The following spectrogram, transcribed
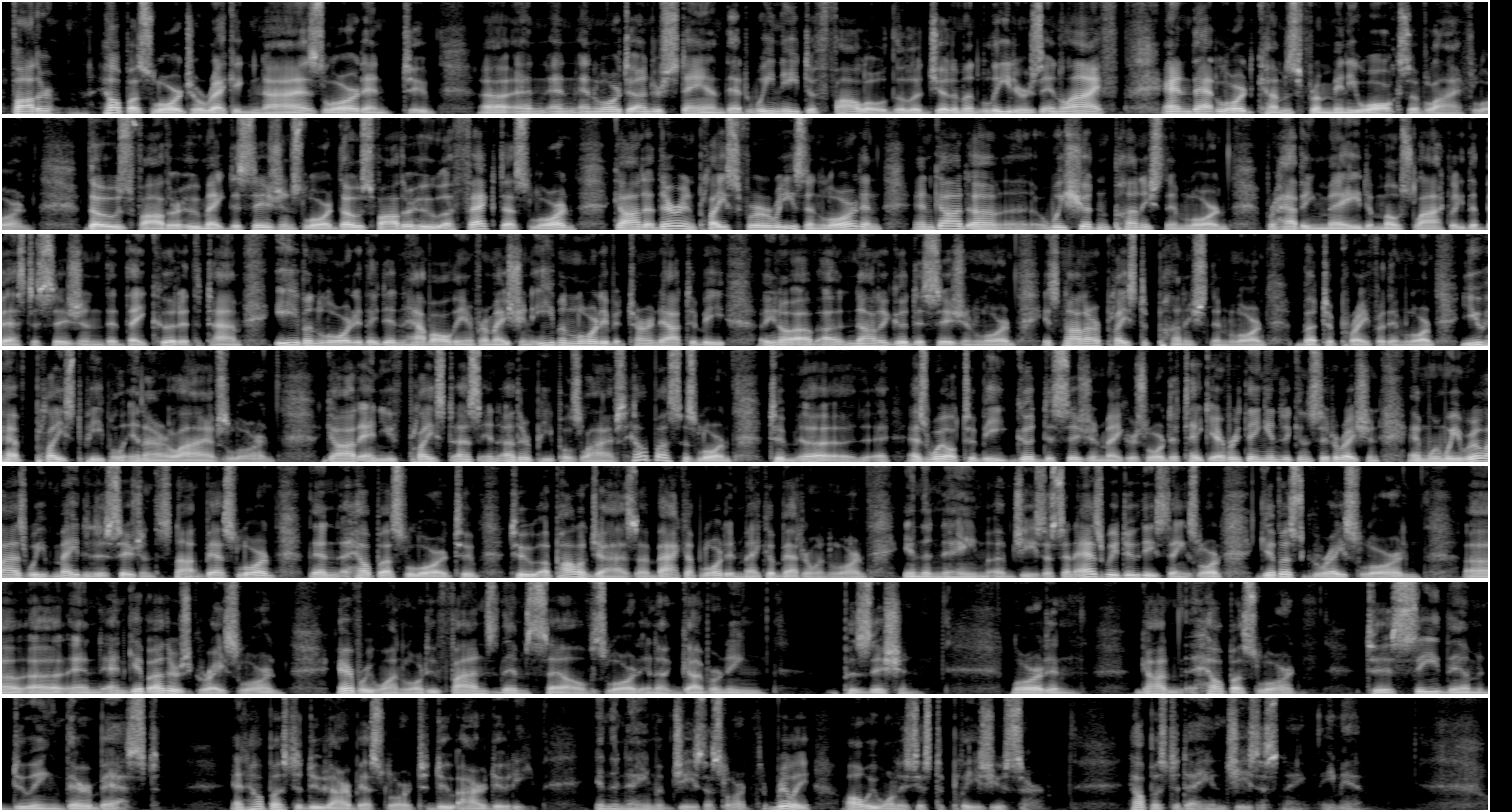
Father, help us, Lord, to recognize, Lord, and to uh, and, and and Lord, to understand that we need to follow the legitimate leaders in life, and that, Lord, comes from many walks of life, Lord. Those, Father, who make decisions, Lord. Those, Father, who affect us, Lord. God, they're in place for a reason, Lord, and and God, uh, we shouldn't punish them, Lord, for having made most likely the best decision that they could at the time. Even, Lord, if they didn't have all the information. Even, Lord, if it turned out to be, you know, a, a, not a good decision, Lord. It's not our place to punish them, Lord, but to pray for them, Lord. You have placed people in our lives, Lord, God, and you've placed us in other people's lives. Help us as Lord to uh, as well to be good decision makers, Lord, to take everything into consideration. And when we realize we've made a decision that's not best, Lord, then help us, Lord, to to apologize, uh, back up, Lord, and make a better one, Lord, in the name of Jesus. And as we do these things, Lord, give us grace, Lord, uh, uh and and give others grace, Lord. Everyone, Lord, who finds themselves, Lord, in a governing position. Lord, and God, help us, Lord, to see them doing their best. And help us to do our best, Lord, to do our duty in the name of Jesus, Lord. Really, all we want is just to please you, sir. Help us today in Jesus' name. Amen.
